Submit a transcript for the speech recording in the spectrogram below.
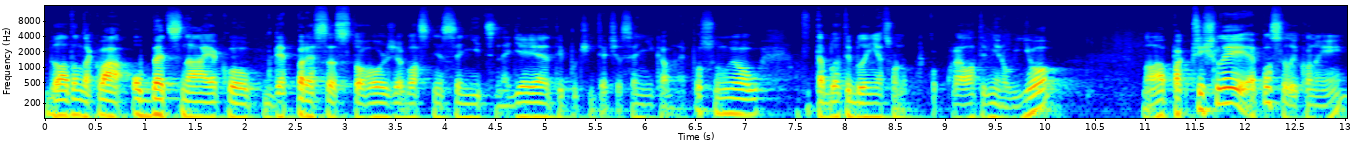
Byla tam taková obecná jako deprese z toho, že vlastně se nic neděje, ty počítače se nikam neposunují a ty tablety byly něco jako relativně nového. No a pak přišly Apple Silicony,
